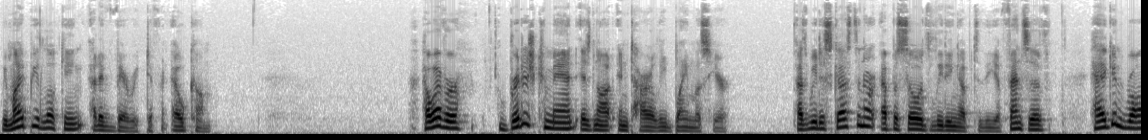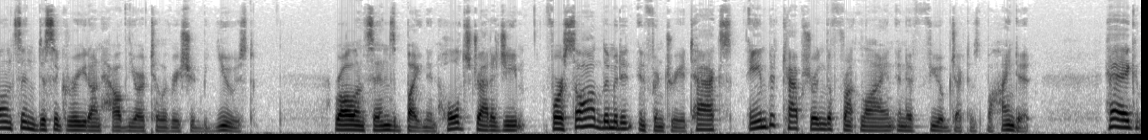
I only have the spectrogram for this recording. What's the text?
we might be looking at a very different outcome. However, British command is not entirely blameless here. As we discussed in our episodes leading up to the offensive, Haig and Rawlinson disagreed on how the artillery should be used. Rawlinson's bite and hold strategy foresaw limited infantry attacks aimed at capturing the front line and a few objectives behind it. Haig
